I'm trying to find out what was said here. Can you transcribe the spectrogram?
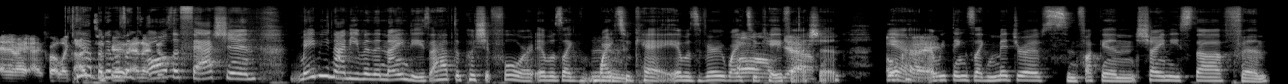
and I, I felt like I yeah, but it was like all just, the fashion. Maybe not even the '90s. I have to push it forward. It was like Y2K. It was very Y2K Hmm. Oh, yeah. fashion. Yeah, Okay. everything's like midriffs and fucking shiny stuff, and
